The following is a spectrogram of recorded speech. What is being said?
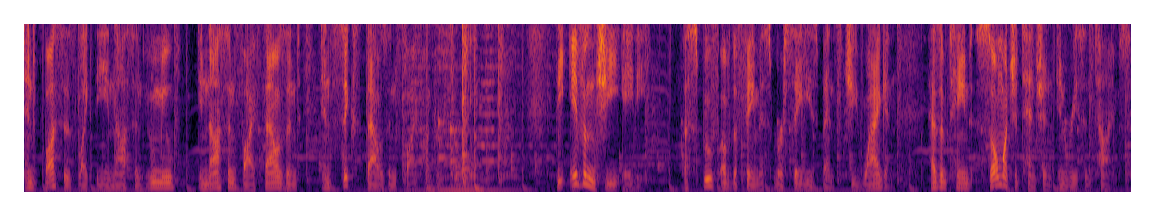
and buses like the Innoson Umu, Innoson 5000, and 6540. The IVM G80, a spoof of the famous Mercedes-Benz G-Wagon, has obtained so much attention in recent times.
